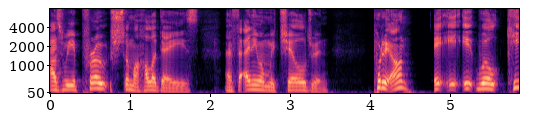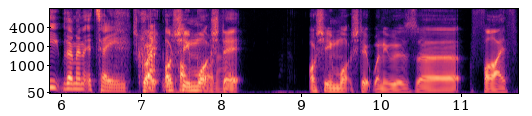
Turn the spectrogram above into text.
as we approach summer holidays uh, for anyone with children put it on it, it, it will keep them entertained It's great. Oshin watched out. it. Oshin watched it when he was uh, five,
